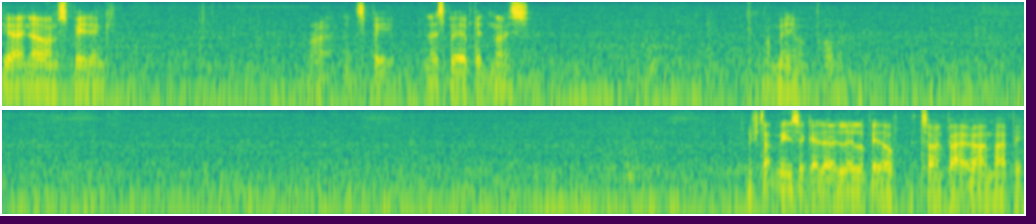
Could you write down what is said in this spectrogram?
Yeah, I know I'm speeding. Right, let's be let's be a bit nice. My minimum power. If that means I get a little bit of time back, I'm happy.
